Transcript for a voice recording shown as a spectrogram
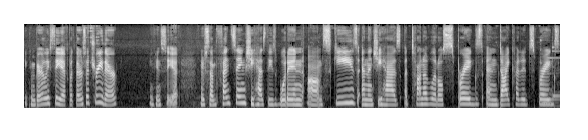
You can barely see it, but there's a tree there. You can see it. There's some fencing. She has these wooden um, skis, and then she has a ton of little sprigs and die-cutted sprigs.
